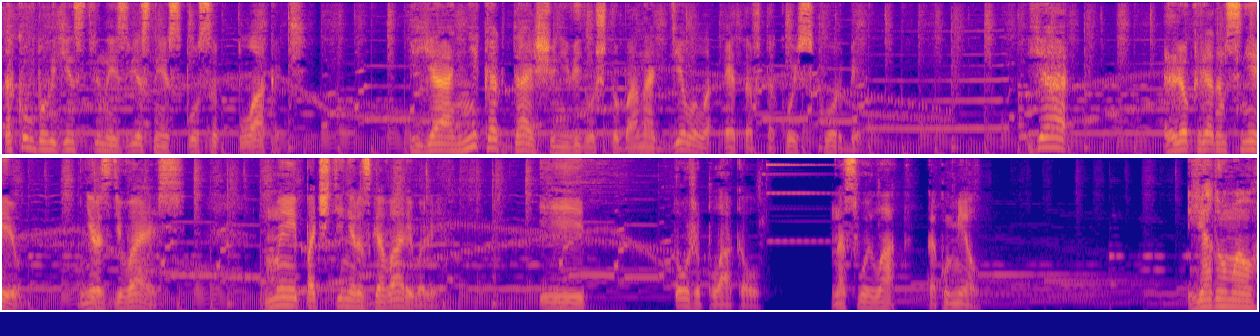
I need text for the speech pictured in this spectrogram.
Таков был единственный известный способ плакать. И я никогда еще не видел, чтобы она делала это в такой скорби. Я лег рядом с нею, не раздеваясь. Мы почти не разговаривали. И тоже плакал на свой лад, как умел. Я думал,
